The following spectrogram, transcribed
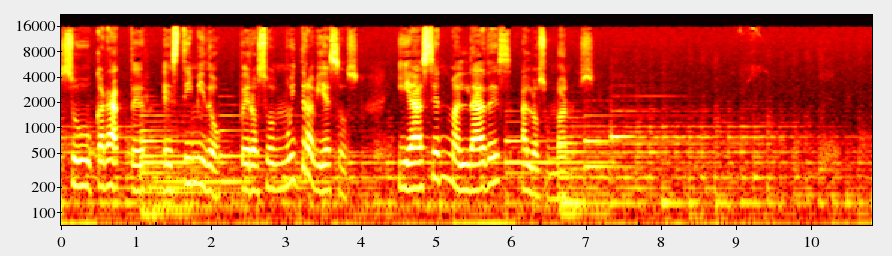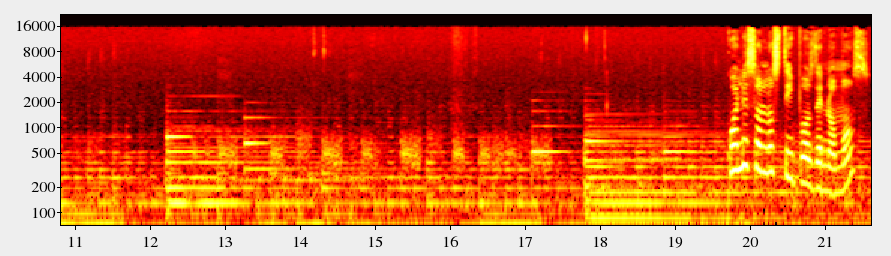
su carácter es tímido pero son muy traviesos y hacen maldades a los humanos. ¿Cuáles son los tipos de gnomos?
